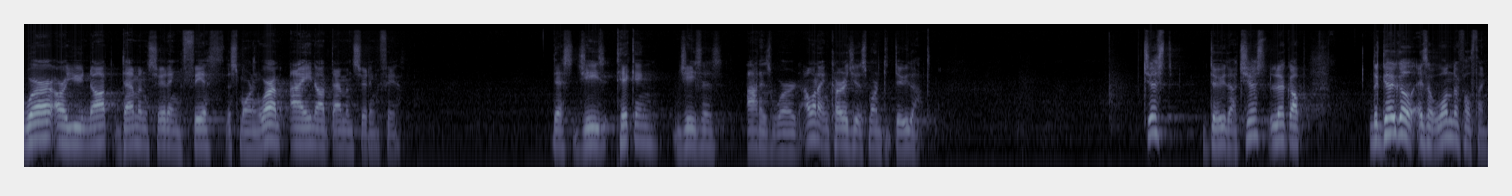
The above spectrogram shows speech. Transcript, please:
Where are you not demonstrating faith this morning? Where am I not demonstrating faith? This Jesus, taking Jesus at his word. I want to encourage you this morning to do that. Just do that. Just look up. The Google is a wonderful thing.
